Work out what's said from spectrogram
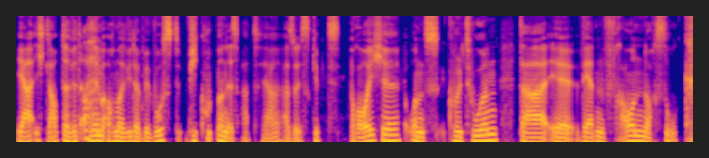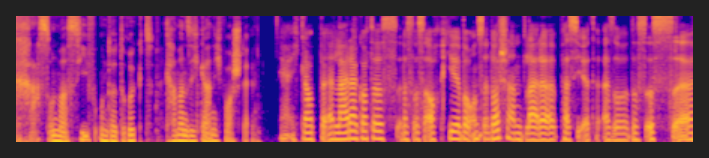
Ja, ich glaube, da wird einem auch mal wieder bewusst, wie gut man es hat. Ja, also es gibt Bräuche und Kulturen, da äh, werden Frauen noch so krass und massiv unterdrückt, kann man sich gar nicht vorstellen. Ja, ich glaube äh, leider Gottes, dass das auch hier bei uns in Deutschland leider passiert. Also das ist, äh,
